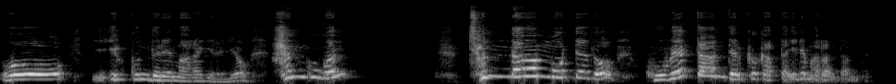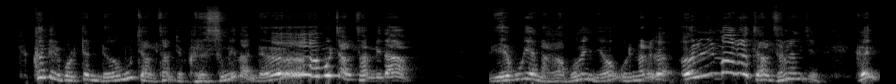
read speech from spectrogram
어, 일꾼들의 말하기를요. 한국은 천당은 못 돼도 900당은 될 것 같다 이래 말한답니다. 그들 볼 땐 너무 잘 살죠. 그렇습니다. 너무 잘 삽니다. 외국에 나가보면요. 우리나라가 얼마나 잘 사는지 그건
